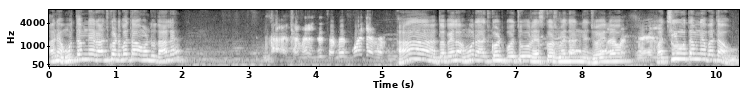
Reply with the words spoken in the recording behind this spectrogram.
અને હું તમને રાજકોટ બતાવવા માંડું હાલે હા તો પેલા હું રાજકોટ પહોંચું રેસકોર્સ મેદાનને જોઈ લઉં. પછી હું તમને બતાવું.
